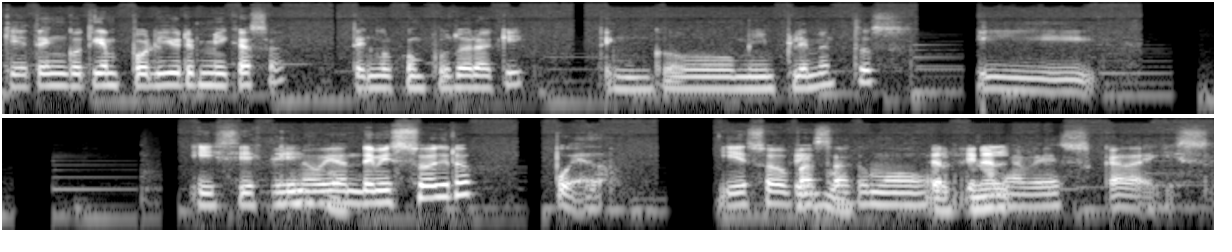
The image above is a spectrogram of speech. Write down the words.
que tengo tiempo libre en mi casa, tengo el computador aquí, tengo mis implementos y... Y si es que Sí, no voy donde mis suegros, puedo. Y eso Sí, pasa como Al final- una vez cada X.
